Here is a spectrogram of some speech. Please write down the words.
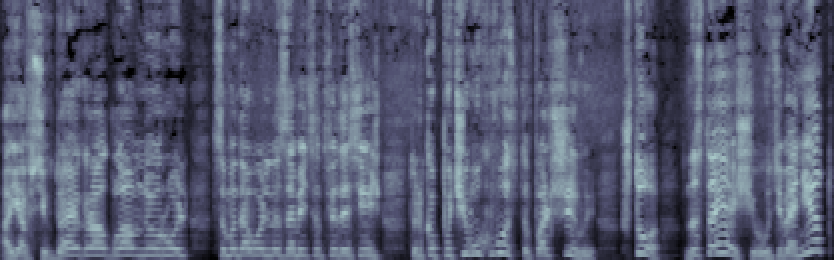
«А я всегда играл главную роль», — самодовольно заметил Федосеевич. «Только почему хвост-то фальшивый? Что, настоящего у тебя нет?»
